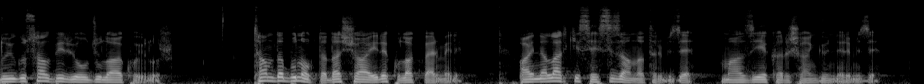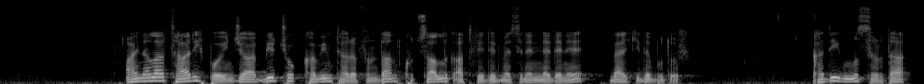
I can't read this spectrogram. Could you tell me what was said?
duygusal bir yolculuğa koyulur. Tam da bu noktada şaire kulak vermeli. Aynalar ki sessiz anlatır bize maziye karışan günlerimizi. Aynalar tarih boyunca birçok kavim tarafından kutsallık atfedilmesinin nedeni belki de budur. Kadim Mısır'da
